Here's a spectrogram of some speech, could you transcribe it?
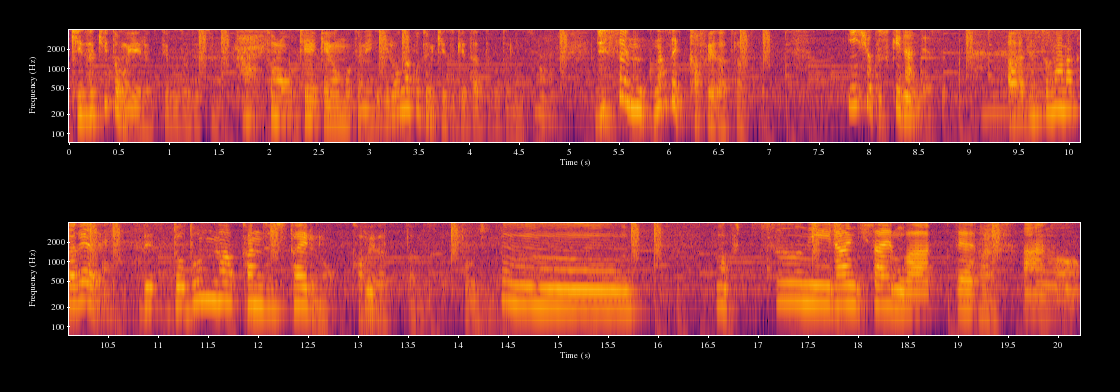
気づきとも言えるってことですね。はい。その経験をもとにいろんなことに気づけたってことなんですね。はい。実際なぜカフェだったんですか？飲食好きなんです。あでその中ででどどんな感じスタイルのカフェだったんですか？当時うーん。もう普通にランチタイムがあって、はい。あの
